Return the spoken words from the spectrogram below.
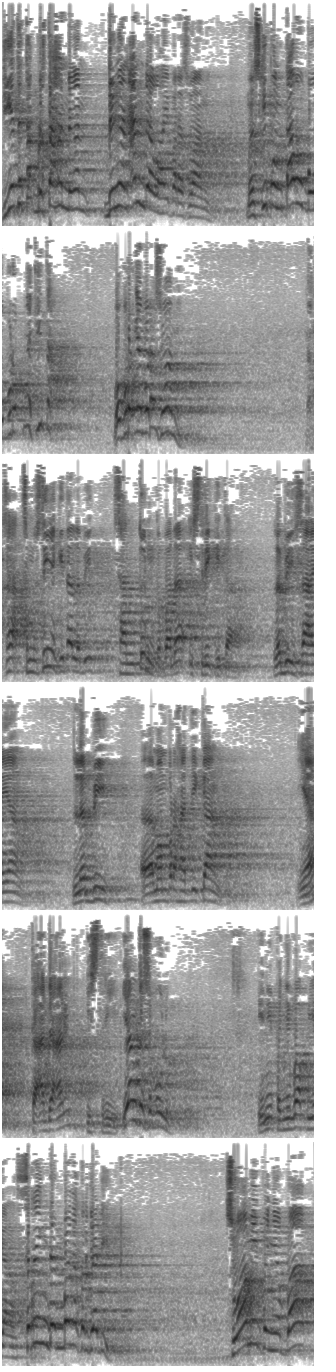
Dia tetap bertahan dengan dengan Anda wahai para suami. Meskipun tahu bobroknya kita. Bobroknya para suami. Maka semestinya kita lebih santun kepada istri kita, lebih sayang, lebih e, memperhatikan ya keadaan istri. Yang ke sepuluh, ini penyebab yang sering dan banyak terjadi. Suami penyebab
